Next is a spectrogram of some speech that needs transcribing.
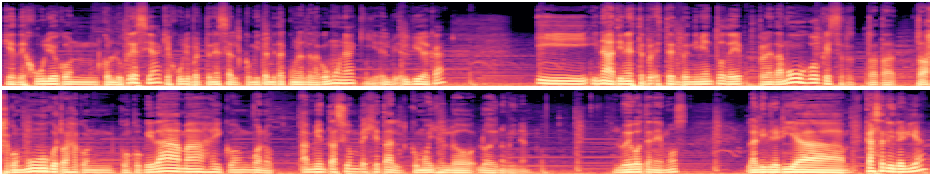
que es de Julio con, con Lucrecia, que Julio pertenece al Comité Ambiental Comunal de la Comuna, aquí, él, él vive acá. Y, nada, tiene este, este emprendimiento de Planeta Musgo, que se trata, trabaja con musgo, trabaja con, con coquidamas y con, bueno, ambientación vegetal, como ellos lo, lo denominan. Luego tenemos la librería Casa Librería,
